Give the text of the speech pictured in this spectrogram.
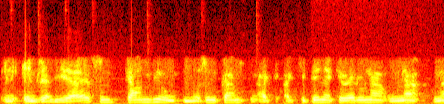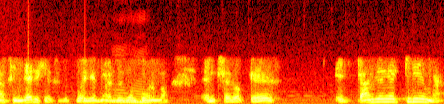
en realidad es un cambio, no es un cambio, aquí tiene que haber una, una, una sinergia, si se puede llamar de esa forma, entre lo que es el cambio en el clima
